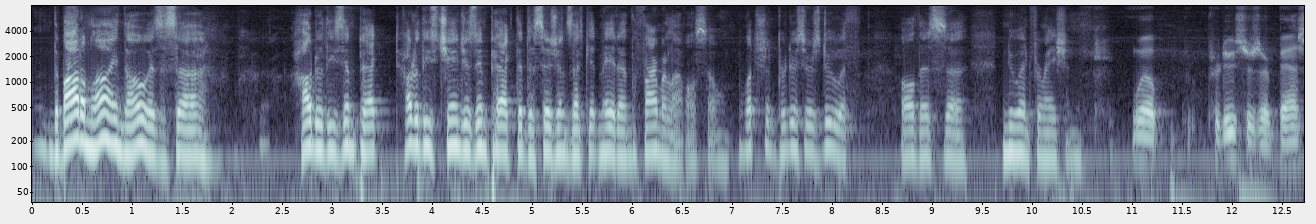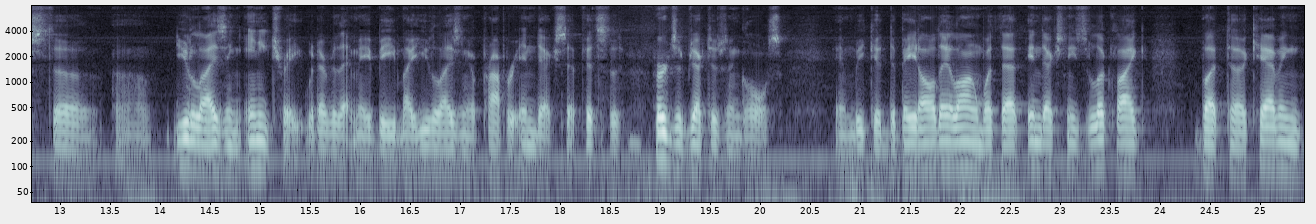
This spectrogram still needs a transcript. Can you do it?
the bottom line, though, is uh, how do these impact? How do these changes impact the decisions that get made on the farmer level? So, what should producers do with all this uh, new information? Well, producers are best uh, uh, utilizing any trait, whatever that may be, by utilizing a proper index that fits the herd's objectives and goals. And we could debate all day long what that index needs to look like, but uh, calving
